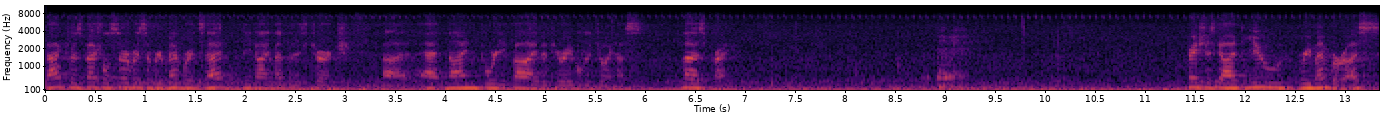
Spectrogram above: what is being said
back to a special service of remembrance at the United Methodist Church 9:45 if you're able to join us. Let us pray. Gracious God, you remember us.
